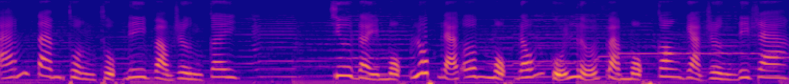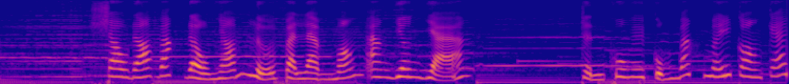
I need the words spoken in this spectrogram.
Ám tam thuần thuộc đi vào rừng cây. Chưa đầy một lúc đã ôm một đống củi lửa và một con gà rừng đi ra. Sau đó bắt đầu nhóm lửa và làm món ăn dân dã. Trịnh Khu Ngư cũng bắt mấy con cá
